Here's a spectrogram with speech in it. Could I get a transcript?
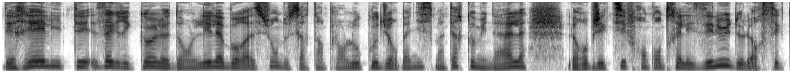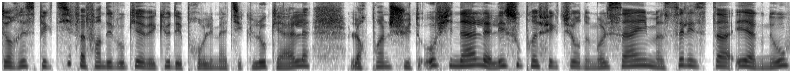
des réalités agricoles dans l'élaboration de certains plans locaux d'urbanisme intercommunal. Leur objectif, rencontrer les élus de leurs secteurs respectifs afin d'évoquer avec eux des problématiques locales. Leur point de chute, au final, les sous-préfectures de Molsheim, Célestat et Agno,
